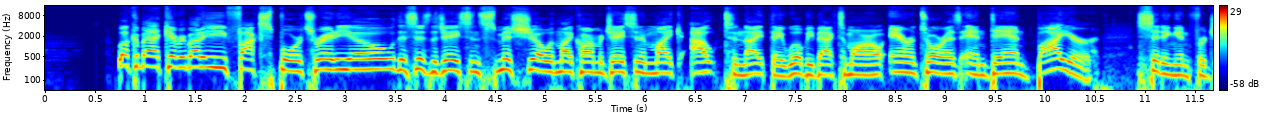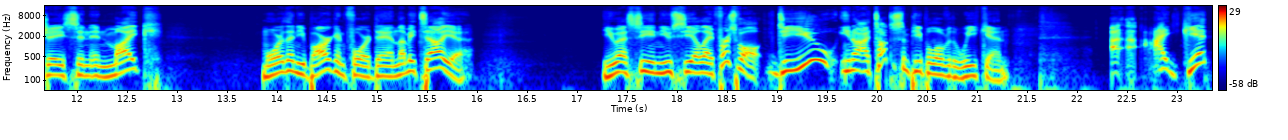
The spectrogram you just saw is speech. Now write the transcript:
Welcome back, everybody. Fox Sports Radio. This is the Jason Smith Show with Mike Harmon. Jason and Mike out tonight. They will be back tomorrow. Aaron Torres and Dan Beyer sitting in for Jason and Mike. More than you bargained for, Dan. Let me tell you. USC and UCLA. First of all, do you, you know, I talked to some people over the weekend. I, I get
